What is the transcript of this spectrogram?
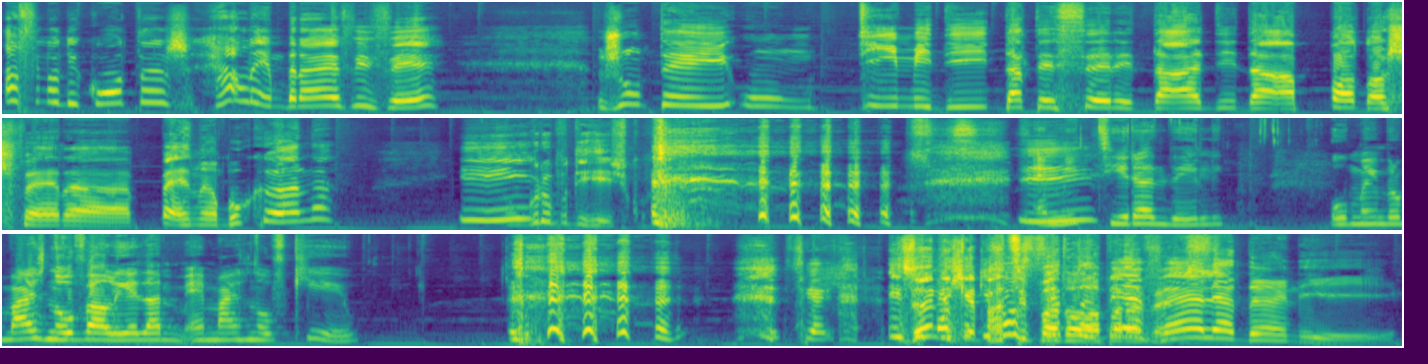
afinal de contas, relembrar é viver. Juntei um time de, da terceira idade da podosfera pernambucana e, Um grupo de risco. e É mentira dele. O membro mais novo ali é, da- é mais novo que eu. isso Dani que participar você do Olá também é velha, Dani.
